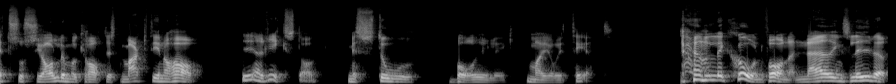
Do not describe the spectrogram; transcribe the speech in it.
ett socialdemokratiskt maktinnehav i en riksdag med stor borgerlig majoritet. En lektion från näringslivet.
